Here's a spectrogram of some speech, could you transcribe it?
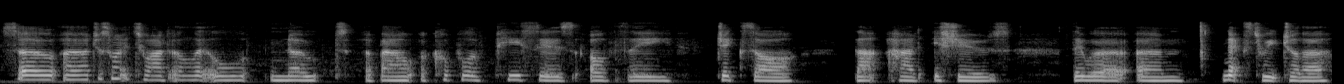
So uh, I uh, just wanted to add a little note about a couple of pieces of the jigsaw that had issues. They were um, next to each other.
